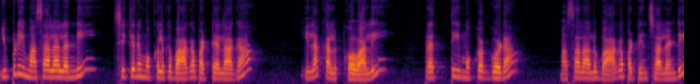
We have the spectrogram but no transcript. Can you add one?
ఇప్పుడు ఈ మసాలాలన్నీ చికెన్ ముక్కలకు బాగా పట్టేలాగా ఇలా కలుపుకోవాలి. ప్రతి ముక్కకు కూడా మసాలాలు బాగా పట్టించాలండి.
